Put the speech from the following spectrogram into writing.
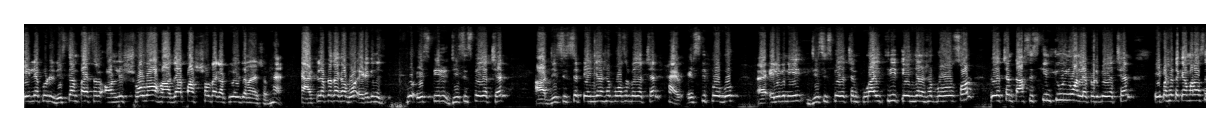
এই ল্যাপটপের ডিসকাউন্ট প্রাইস থাকবে অনলি ষোলো হাজার পাঁচশো টাকা টুয়েলভ জেনারেশন হ্যাঁ আরেকটি ল্যাপটপ দেখাবো, এটা কিন্তু এসপির জি পেয়ে যাচ্ছেন। আর জি সিক্স এর টেন জেনারেশন প্রসেসর পেয়ে যাচ্ছেন। হ্যাঁ HP ProBook eleven E G six পেয়ে যাচ্ছেন। Core i three ten generation processor পেয়ে যাচ্ছেন। Touch screen two in one laptop পেয়ে যাচ্ছেন। এই পাশে একটা ক্যামেরা আছে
